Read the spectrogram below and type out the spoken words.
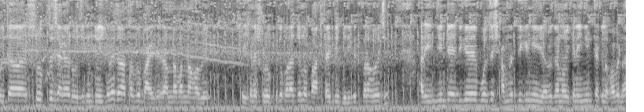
ওইটা সুরক্ষিত জায়গায় রয়েছে। কিন্তু এইখানে যারা থাকবে, বাইরে রান্নাবান্না হবে, সেইখানে সুরক্ষিত করার জন্য বাসটাই দিয়ে ব্যারিকেড করা হয়েছে। আর ইঞ্জিনটা এদিকে বলছে সামনের দিকে নিয়ে যাবে, কারণ ওইখানে ইঞ্জিন থাকলে হবে না।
